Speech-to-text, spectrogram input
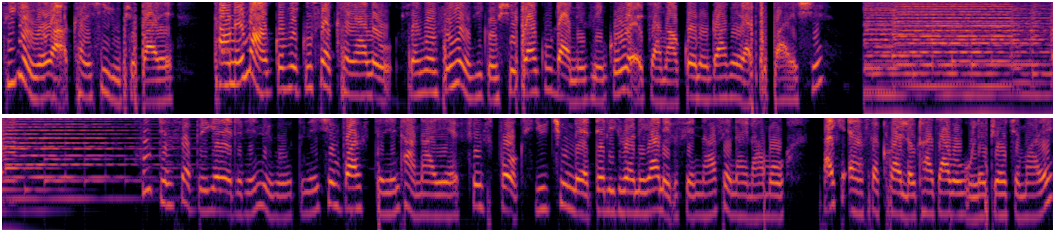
စီးကျုံရောဂါအခမ်းရှိသူဖြစ်ပါတယ်။ထောင်ထဲမှာကိုဗစ်ကူးစက်ခံရလို့ရန်ကုန်ဆေးရုံကြီးကိုရွှေ့ပြောင်းကုသနေစဉ်9ရက်အကြာမှာကွယ်လွန်သွားခဲ့တာဖြစ်ပါတယ်ရှင်။ တင်ဆက်ပေးခဲ့တဲ့သတင်းတွေကို The Nation Voice သတင်းဌာနရဲ့ Facebook, YouTube နဲ့ Telegram တွေကနေတစ်ဆင့်နားဆင်နိုင်လာမို့ Like and Subscribe လုပ်ထားကြဖို့ကိုလည်းပြောချင်ပါတယ်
